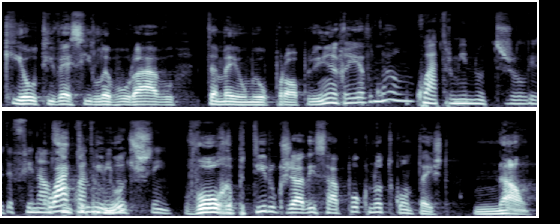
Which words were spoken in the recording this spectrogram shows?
que eu tivesse elaborado também o meu próprio enredo, não. Quatro minutos, Júlio. Afinal, são Quatro, quatro minutos? minutos, sim. Vou repetir o que já disse há pouco noutro contexto. Não.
